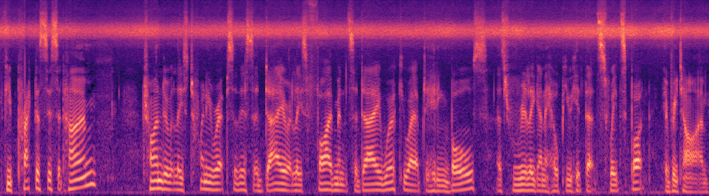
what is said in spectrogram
If you practice this at home, Try and do at least 20 reps of this a day or at least five minutes a day. Work your way up to hitting balls. That's really going to help you hit that sweet spot every time.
